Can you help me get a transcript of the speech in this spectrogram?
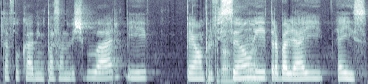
tá focado em passar no vestibular e pegar uma profissão é. e trabalhar e é isso.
